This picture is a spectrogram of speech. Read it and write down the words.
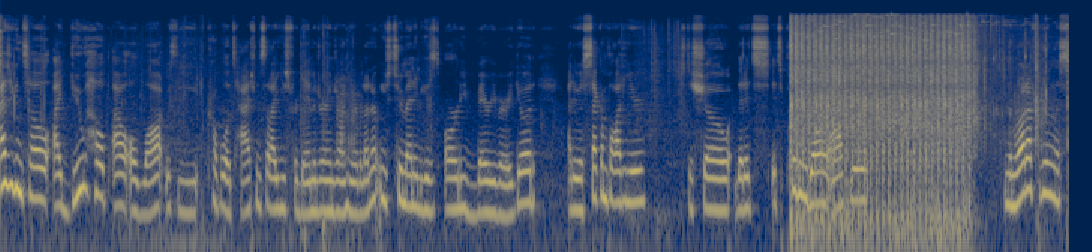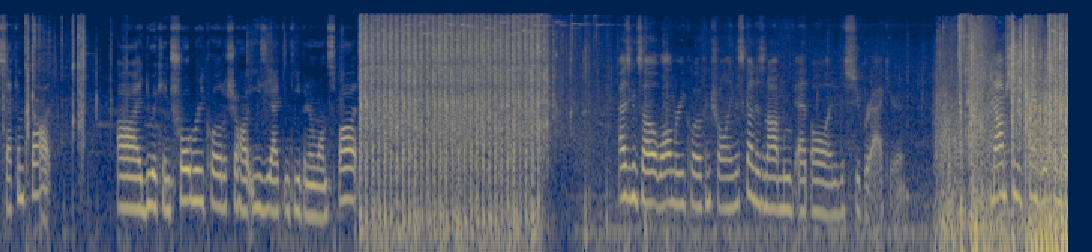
As you can tell, I do help out a lot with the couple attachments that I use for damage range on here, but I don't use too many because it's already very, very good. I do a second plot here, to show that it's it's pretty darn accurate. And then right after doing the second plot, I do a controlled recoil to show how easy I can keep it in one spot. As you can tell, while I'm recoil controlling, this gun does not move at all, and it is super accurate. Now I'm just going to transition to the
